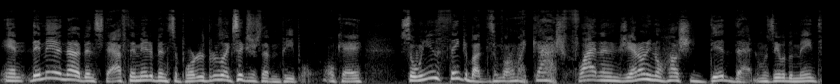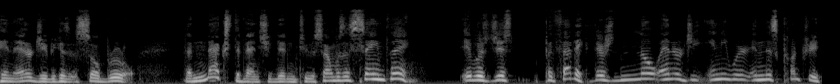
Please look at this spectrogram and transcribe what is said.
And they may not have been staff, they may have been supporters, but it was like six or seven people. Okay. So when you think about this, I'm going, oh my gosh, flat energy. I don't even know how she did that and was able to maintain the energy because it's so brutal. The next event she did in Tucson was the same thing. It was just pathetic. There's no energy anywhere in this country.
